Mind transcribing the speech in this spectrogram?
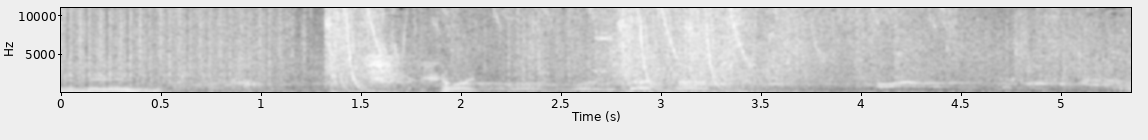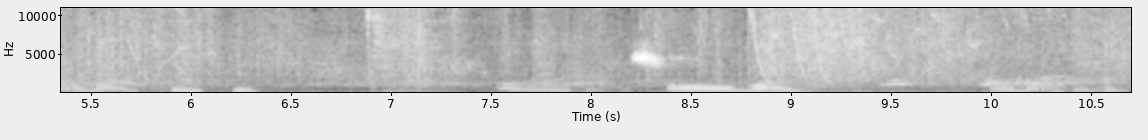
Amen. Like, what have we done? done? Oh my biscuit. Oh goodness. Oh my. Oh my goodness.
